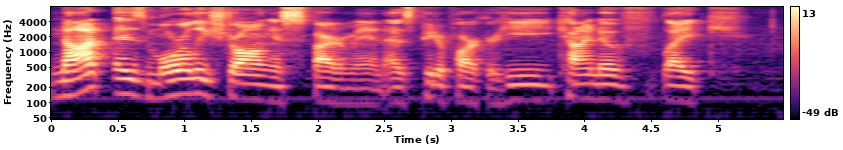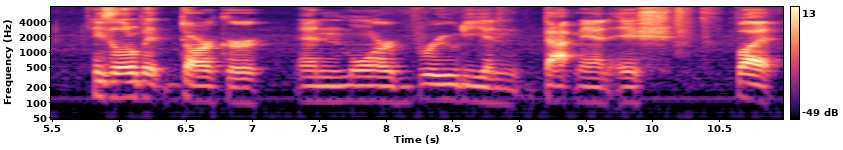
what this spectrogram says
not as morally strong as Spider Man, as Peter Parker. He kind of, like. He's a little bit darker and more broody and Batman ish. But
